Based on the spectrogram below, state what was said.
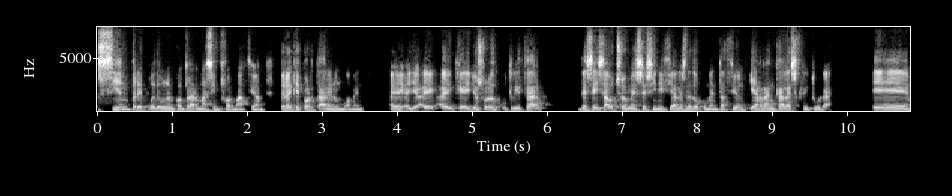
siempre puede uno encontrar más información, pero hay que cortar en un momento. Hay, que, yo suelo utilizar de seis a ocho meses iniciales de documentación y arranca la escritura. Eh,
